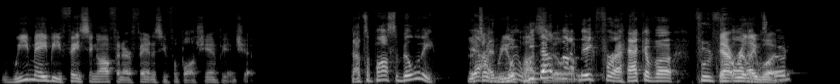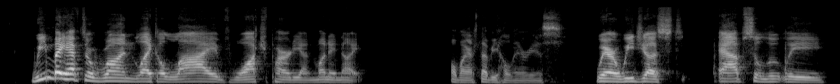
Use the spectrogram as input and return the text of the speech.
we may be facing off in our fantasy football championship. That's a possibility. That's yeah, a real would that not make for a heck of a food for that really episode? would. We may have to run like a live watch party on Monday night Oh my gosh, that'd be hilarious. where we just absolutely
